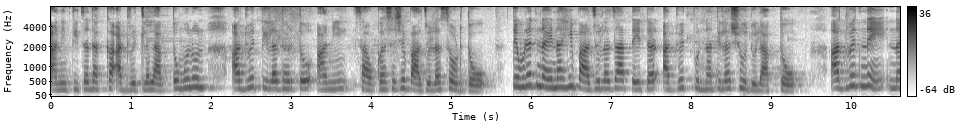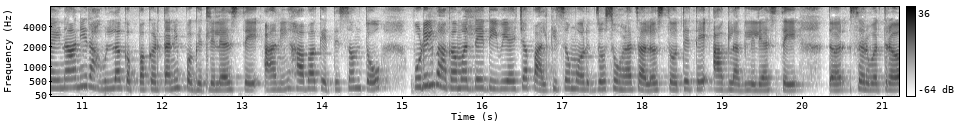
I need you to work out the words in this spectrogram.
आणि तिचा धक्का अद्वैतला लागतो म्हणून अद्वैत तिला धरतो आणि सावकाशाच्या बाजूला सोडतो. तेवढ्यात नैना ही बाजूला जाते तर अद्वैत पुन्हा तिला शोधू लागतो. अद्वैतने नैना आणि राहुलला गप्पा करताना बघितलेले असते आणि हा भाग येथे संपतो. पुढील भागामध्ये दिव्याच्या पालखीसमोर जो सोहळा चालू असतो तेथे आग लागलेली असते. तर सर्वत्र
